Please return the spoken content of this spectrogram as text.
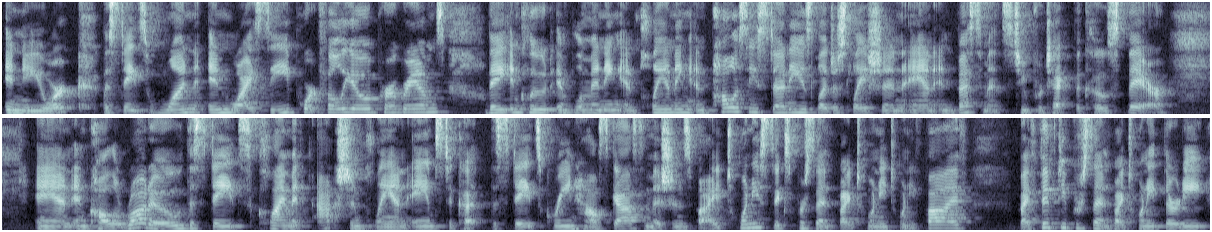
In New York, the state's One NYC portfolio of programs, they include implementing and planning and policy studies, legislation, and investments to protect the coast there. And in Colorado, the state's climate action plan aims to cut the state's greenhouse gas emissions by 26% by 2025, by 50% by 2030,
